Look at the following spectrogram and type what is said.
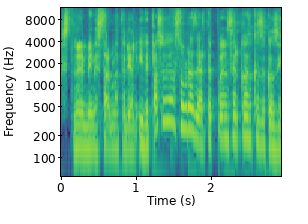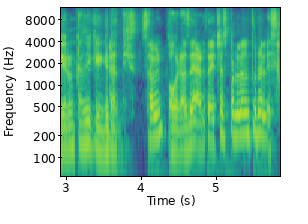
es tener bienestar material. Y de paso, esas obras de arte pueden ser cosas que se consideran casi que gratis. Saben, obras de arte hechas por la naturaleza.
